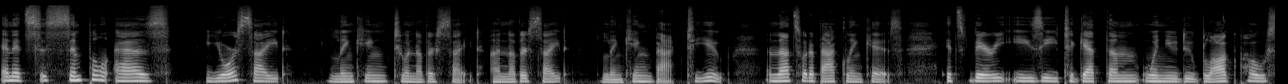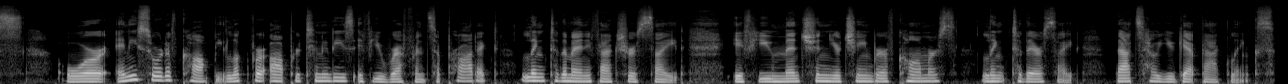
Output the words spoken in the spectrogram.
And it's as simple as your site linking to another site, another site linking back to you. And that's what a backlink is. It's very easy to get them when you do blog posts or any sort of copy. Look for opportunities if you reference a product, link to the manufacturer's site. If you mention your Chamber of Commerce, link to their site. That's how you get backlinks.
